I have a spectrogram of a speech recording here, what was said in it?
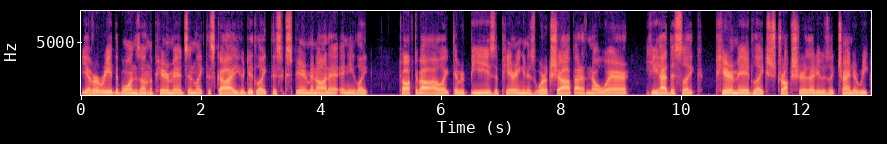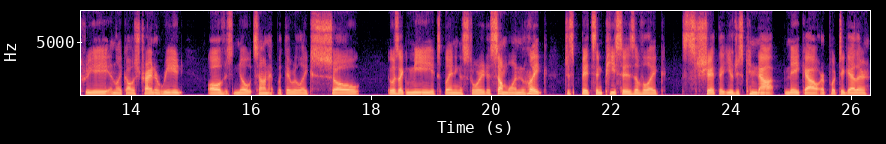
you ever read the ones on the pyramids and like this guy who did like this experiment on it, and he like talked about how like there were bees appearing in his workshop out of nowhere. He had this like pyramid like structure that he was like trying to recreate, and like I was trying to read all of his notes on it, but they were like so. It was like me explaining a story to someone, like just bits and pieces of like shit that you just cannot make out or put together.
